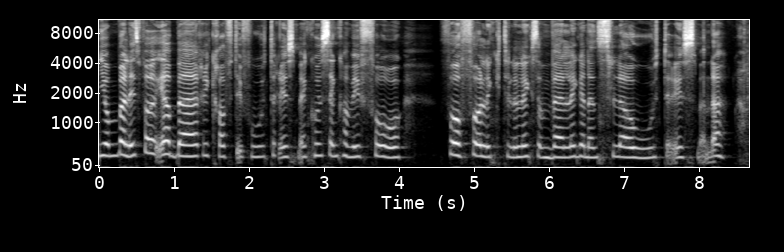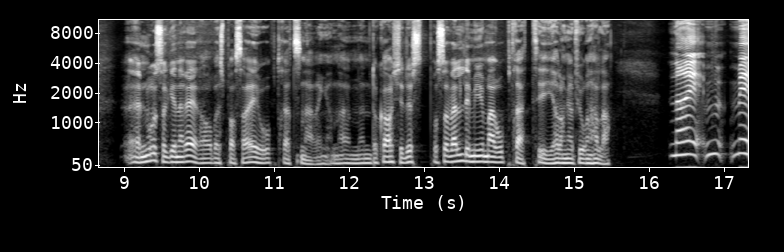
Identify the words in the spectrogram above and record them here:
jobbe litt for ja, bærekraftig fotturisme. Hvordan kan vi få få folk til å liksom velge den slow turismen, da. Eh, Noe som genererer arbeidsplasser, er jo oppdrettsnæringen. Men dere har ikke lyst på så veldig mye mer oppdrett i Hardangerfjorden heller. Nei, vi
